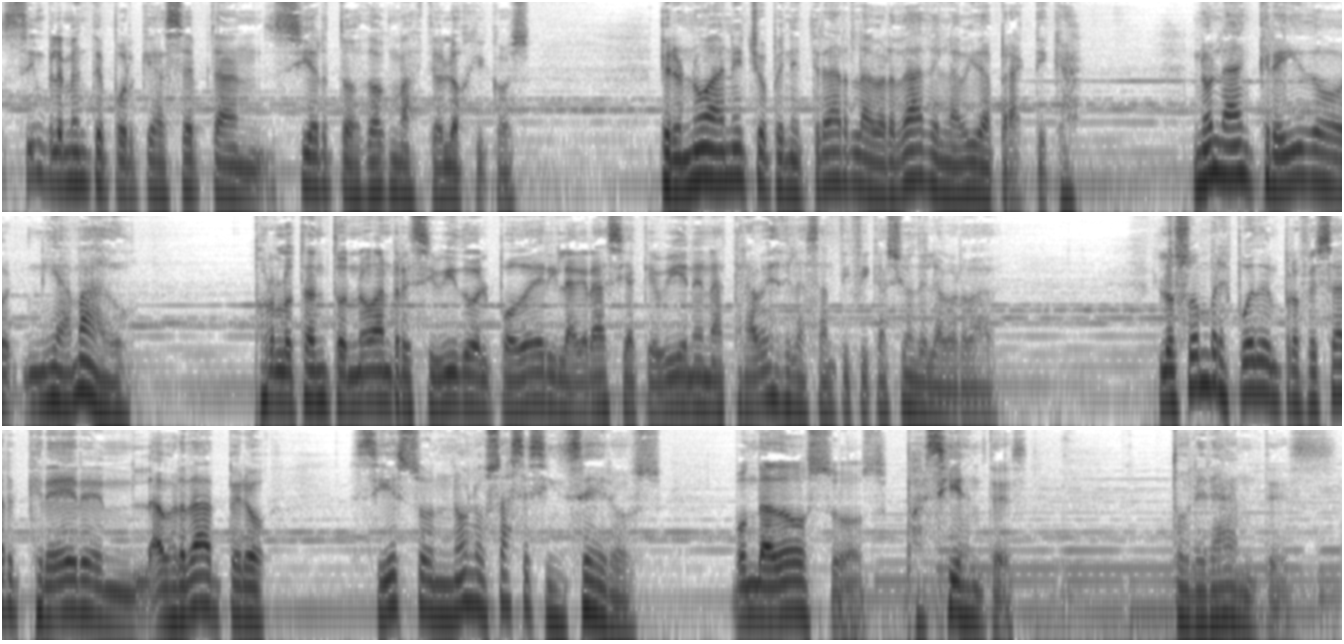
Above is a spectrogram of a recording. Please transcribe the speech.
simplemente porque aceptan ciertos dogmas teológicos, pero no han hecho penetrar la verdad en la vida práctica. No la han creído ni amado por lo tanto, no han recibido el poder y la gracia que vienen a través de la santificación de la verdad. Los hombres pueden profesar creer en la verdad, pero si eso no los hace sinceros, bondadosos, pacientes, tolerantes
